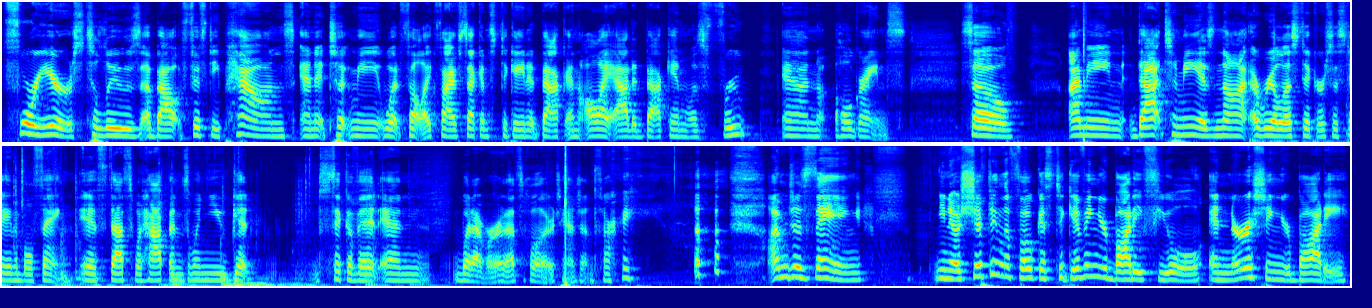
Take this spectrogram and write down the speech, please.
four years to lose about 50 pounds. And it took me what felt like five seconds to gain it back. And all I added back in was fruit and whole grains. So, I mean, that to me is not a realistic or sustainable thing if that's what happens when you get sick of it and whatever. That's a whole other tangent. Sorry. I'm just saying, you know, shifting the focus to giving your body fuel and nourishing your body,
